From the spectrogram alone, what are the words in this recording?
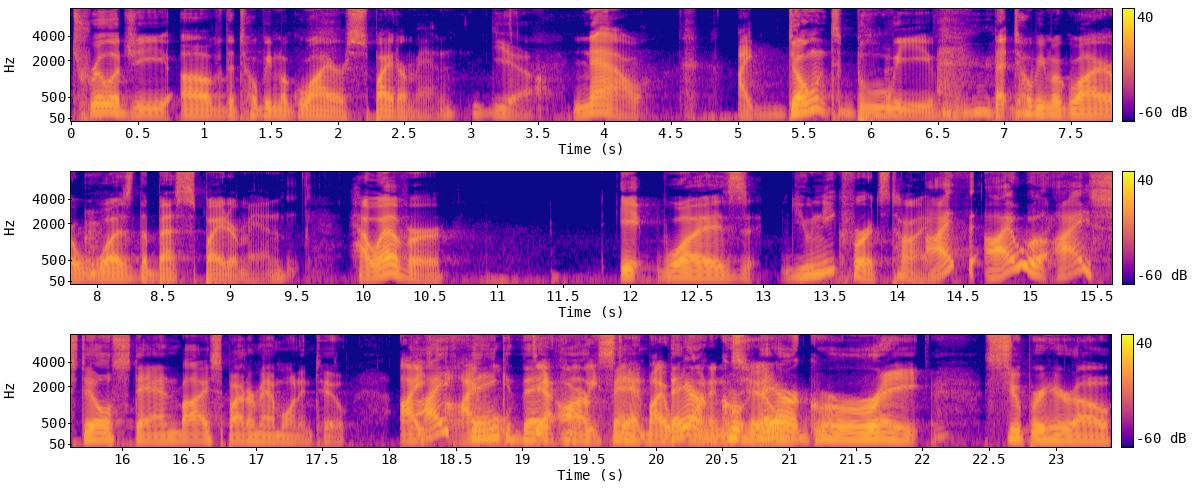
trilogy of the Tobey Maguire Spider-Man. yeah. Now, I don't believe that Tobey Maguire was the best Spider-Man. However, it was unique for its time. I th- I will. I still stand by Spider-Man one and two. I- I think will they definitely are stand by they one are and gr- two. They are great superhero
